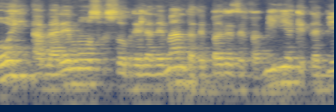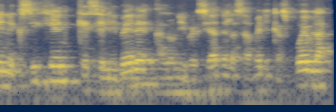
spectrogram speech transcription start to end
Hoy hablaremos sobre la demanda de padres de familia que también exigen que se libere a la Universidad de las Américas Puebla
